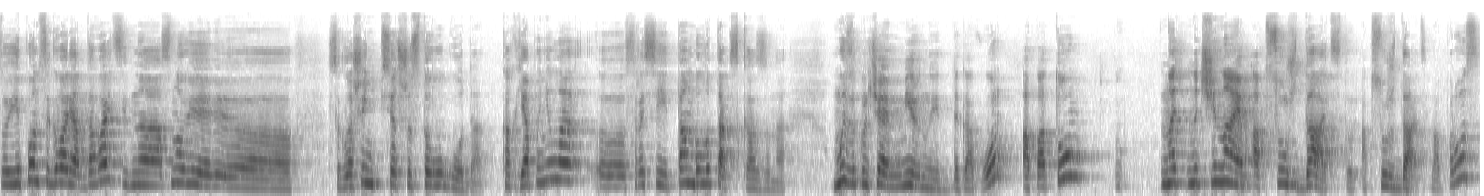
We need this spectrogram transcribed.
Японцы говорят, давайте на основе э, соглашения 56 года. Как я поняла, э, с Россией там было так сказано. Мы заключаем мирный договор, а потом начинаем обсуждать, обсуждать вопрос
